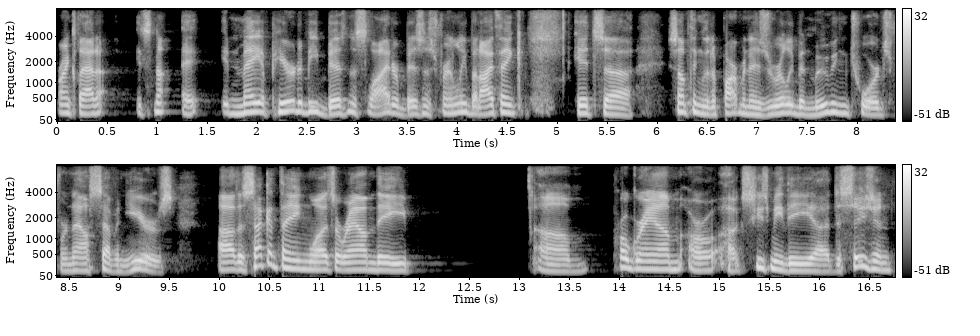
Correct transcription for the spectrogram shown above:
frankly, it's not. It may appear to be business light or business friendly, but I think it's uh, something the department has really been moving towards for now seven years. Uh, the second thing was around the um, program, or uh, excuse me, the uh, decision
